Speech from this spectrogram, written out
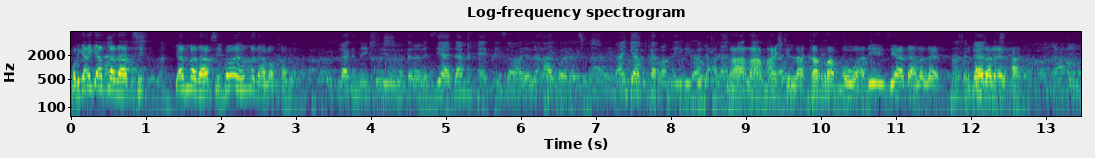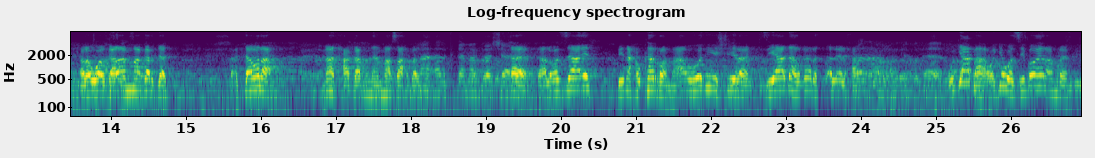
ورجع جاب مذهب سيب جاب مذهب سيبويه ومذهب الخليل. لكن يشتري مثلا الزيادة من حيث سواء للحاق ولا. ما جاب كرم لي يدل على لا لا ما يشتي إلا كرم هو. هذه زيادة لليل غير الالحاق الأول قال أما قردد حتى ولا ما تحكم إنه ما صاحب المال ما الكتاب بلا شيء. إيه قال والزائد في نحو كرمه وهو ذي الشيرات زيادة غير الالحاق إيه. وجابها وجوز سيبويه الامرين فيه.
